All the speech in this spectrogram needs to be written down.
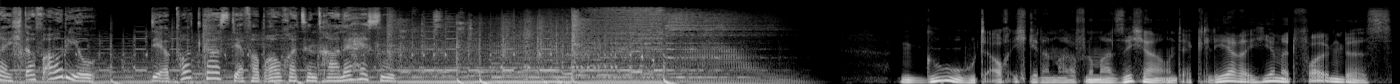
Recht auf Audio, der Podcast der Verbraucherzentrale Hessen. Gut, auch ich gehe dann mal auf Nummer sicher und erkläre hiermit Folgendes.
